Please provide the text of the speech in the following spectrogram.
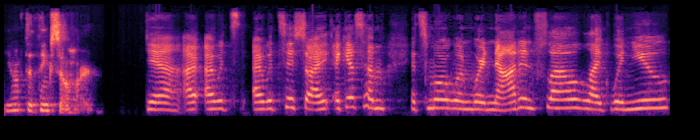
you don't have to think so hard. Yeah, I, I would I would say so. I, I guess um it's more when we're not in flow, like when you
